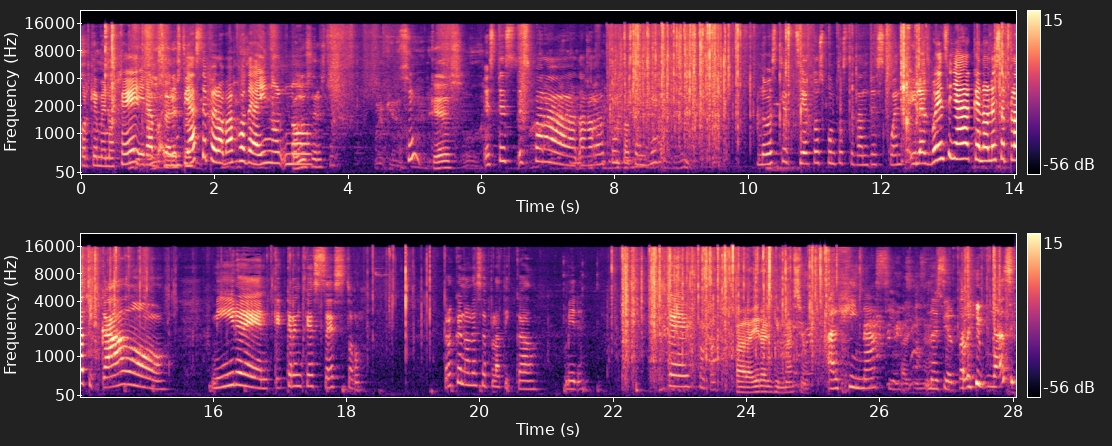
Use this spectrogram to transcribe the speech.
porque me enojé. Limpiaste, pero abajo de ahí no... ¿Puedo no usar esto? Sí, ¿Qué es? este es, es para agarrar puntos en Google. ¿No ves que ciertos puntos te dan descuento? Y les voy a enseñar que no les he platicado. Miren, ¿qué creen que es esto? Creo que no les he platicado. Miren. ¿Qué es, papá? Para ir al gimnasio. Al gimnasio. Al gimnasio. No es cierto, al gimnasio.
